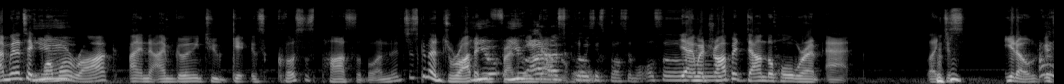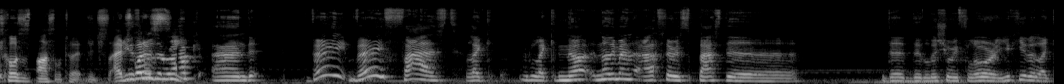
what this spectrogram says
I'm gonna take one more rock and I'm going to get as close as possible. I'm just gonna drop it You in front you of me. are down as close hole. as possible. Also, Yeah, I'm gonna drop it down the hole where I'm at. Like just you know, as close as possible to it. Just I just want to the see. rock and very very fast, like like not not even after it's past the the the illusory floor, you hear it like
